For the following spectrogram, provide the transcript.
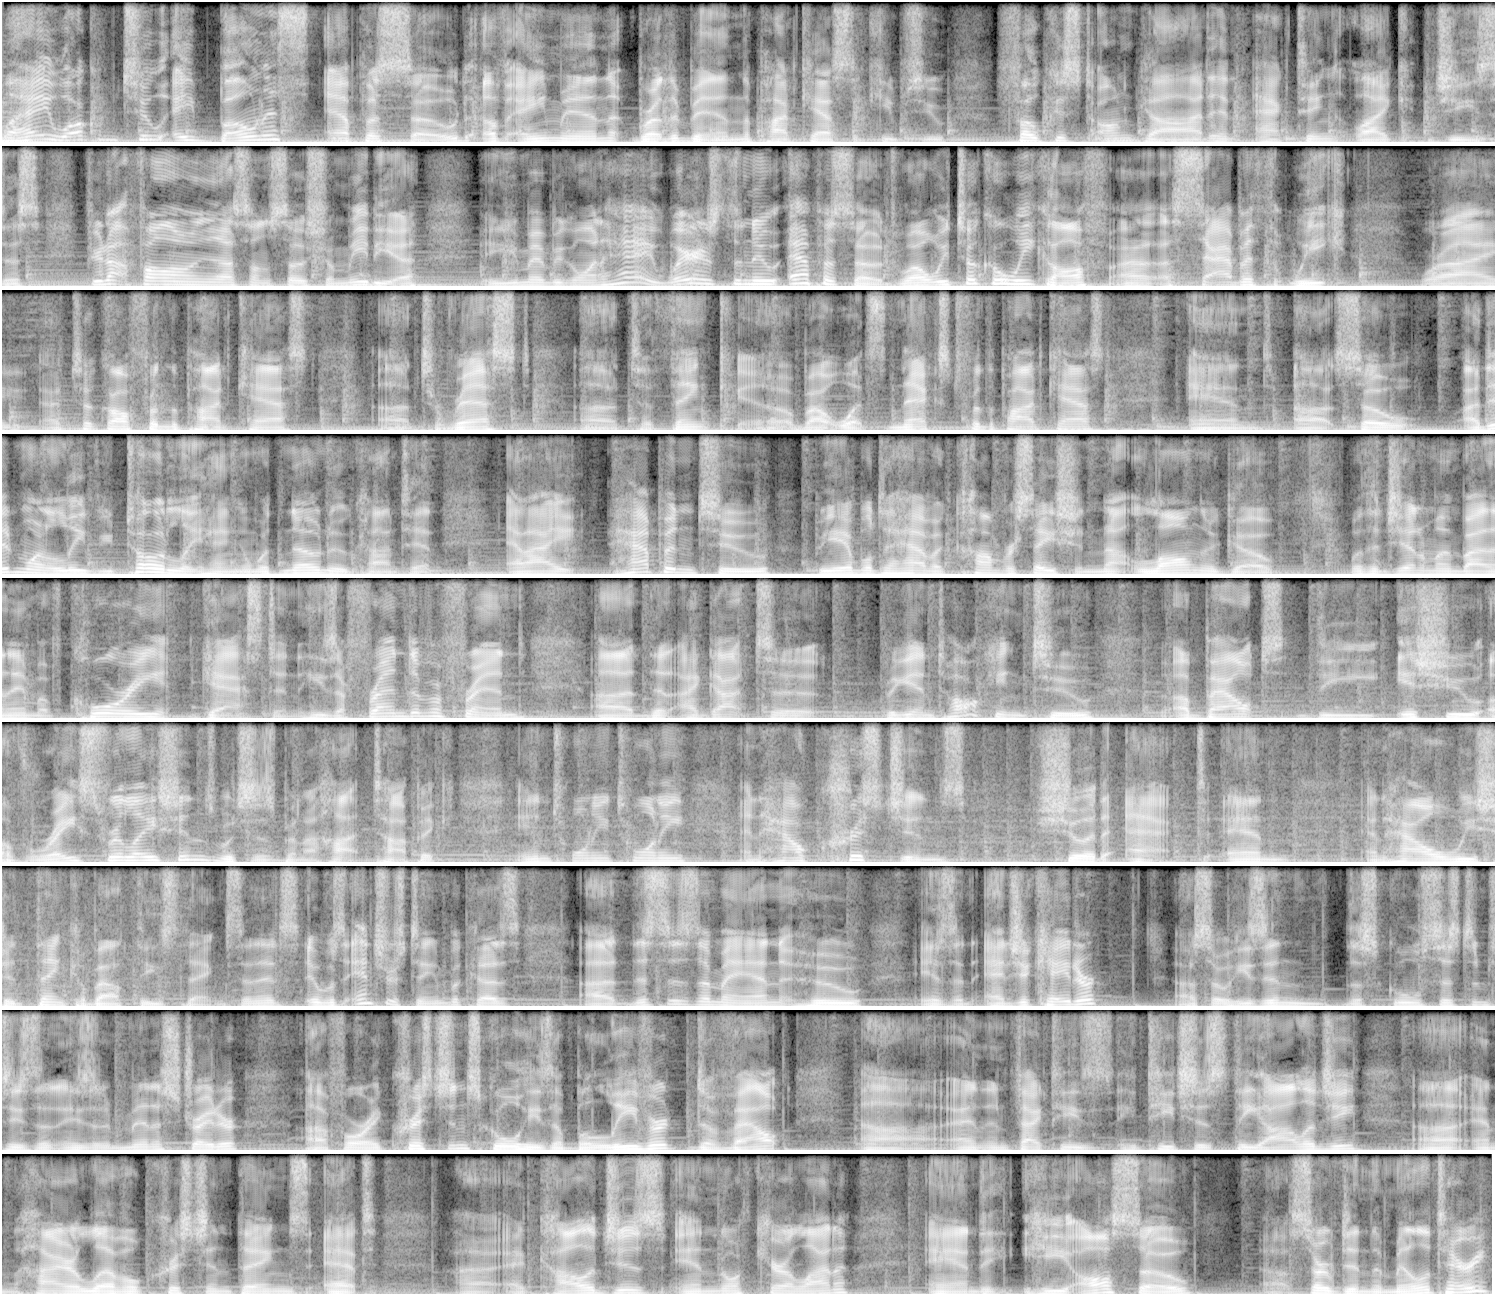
Well, hey, welcome to a bonus episode of Amen, Brother Ben, the podcast that keeps you focused on God and acting like Jesus. If you're not following us on social media, you may be going, hey, where's the new episodes? Well, we took a week off, a Sabbath week, where I, I took off from the podcast uh, to rest, uh, to think uh, about what's next for the podcast. And uh, so I didn't want to leave you totally hanging with no new content. And I happened to be able to have a conversation not long ago with a gentleman by the name of Corey Gaston. He's a friend of a friend uh, that I got to begin talking to about the issue of race relations, which has been a hot topic in 2020, and how Christians should act. And and how we should think about these things. And it was interesting because uh, this is a man who is an educator. Uh, so he's in the school systems. He's, a, he's an administrator uh, for a Christian school. He's a believer, devout, uh, and in fact, he's he teaches theology uh, and higher level Christian things at uh, at colleges in North Carolina. And he also uh, served in the military.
